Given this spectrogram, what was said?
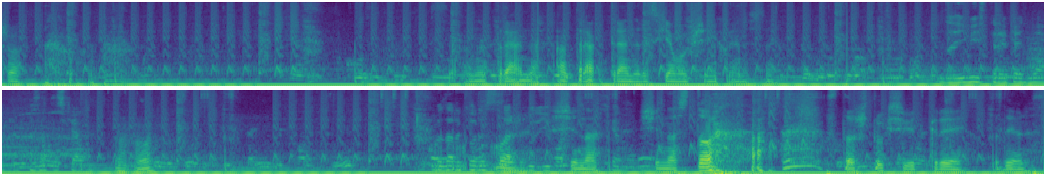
щось. тренер. А тре... тренери схему взагалі ніхуя не стоїть. Заебись, 3-5-2, показати схему. Ага. Користуєтесь, Може, ще на, ще на 100, 100 штук ще відкриє. Подивлюсь.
